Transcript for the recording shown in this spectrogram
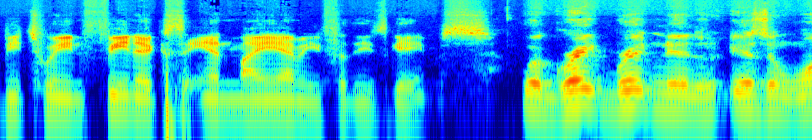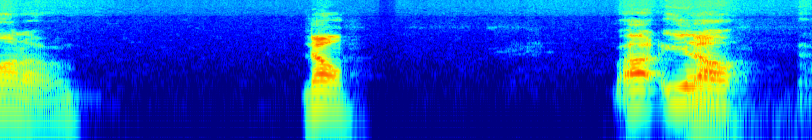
between Phoenix and Miami for these games. Well, Great Britain is, isn't one of them. No. Uh, you no. know,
